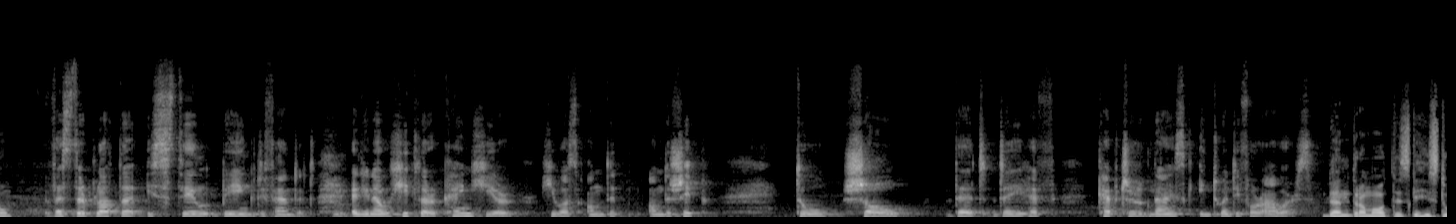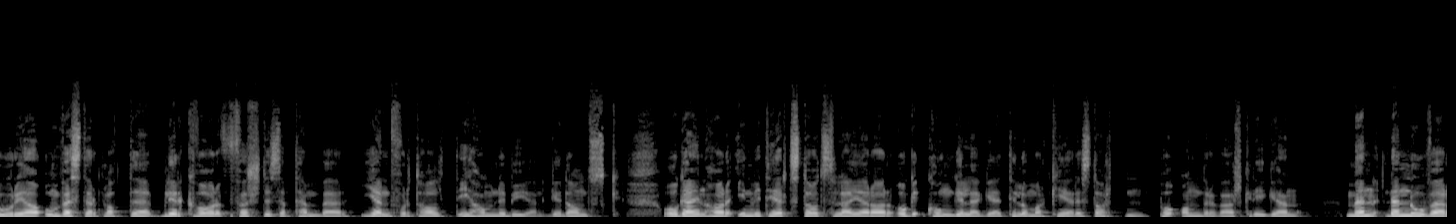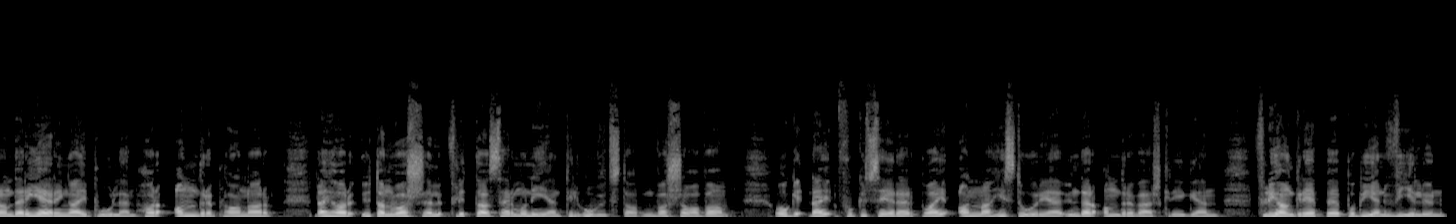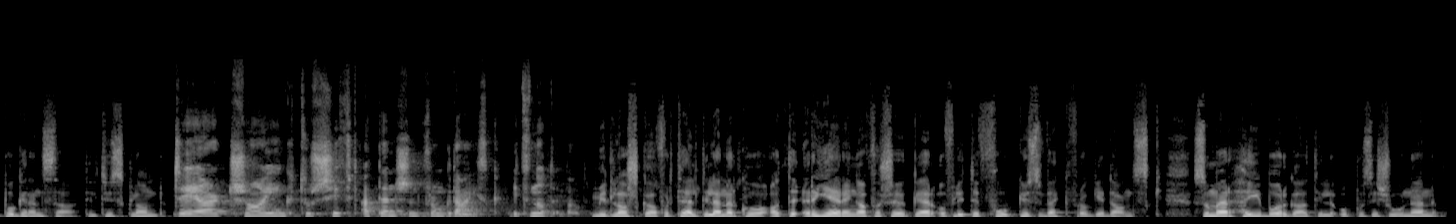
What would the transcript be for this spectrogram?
Westerplatte is still being defended. And you know, Hitler came here, he was on the, on the ship to show that they have captured Gdansk in 24 hours. Den dramatiske historien om Westerplatte blir hver 1.9. gjenfortalt i havnebyen Gdansk. Og en har invitert statsledere og kongelige til å markere starten på andre verdenskrigen. Men den nåværende regjeringa i Polen har andre planer. De har uten varsel flytta seremonien til hovedstaden Warszawa. Og de fokuserer på ei anna historie under andre verdenskrigen. Flyangrepet på byen Vilund på grensa til Tyskland. Midlarska forteller til NRK at regjeringa forsøker å flytte fokus vekk fra Gdansk, som er høyborga til opposisjonen.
